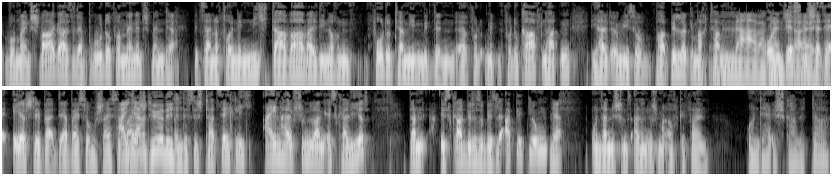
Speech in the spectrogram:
wo mein Schwager, also der Bruder vom Management, Ja. mit seiner Freundin nicht da war, weil die noch einen Fototermin mit den, äh, mit den Fotografen hatten, die halt irgendwie so ein paar Bilder gemacht haben. Lava Und das Scheiß. ist ja der Erste, der bei so einem Scheiß Ah, dabei ja, ist. natürlich. Und das ist tatsächlich eineinhalb Stunden lang eskaliert. Dann ist gerade wieder so ein bisschen abgeklungen. Ja. Und dann ist uns allen erstmal aufgefallen, und der ist gar nicht da.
